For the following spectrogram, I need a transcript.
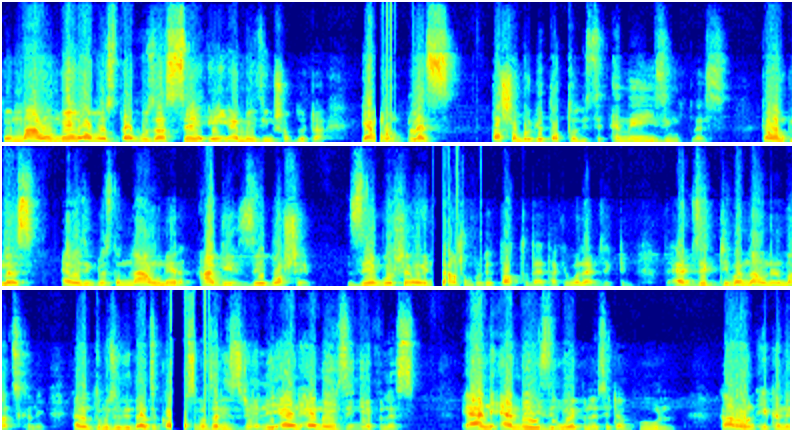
তো নাউনের অবস্থা বোঝাচ্ছে এই অ্যামেজিং শব্দটা। কেমন প্লেস তার সম্পর্কে তথ্য দিচ্ছে। অ্যামেজিং প্লেস কেমন প্লেস অ্যামেজিং প্লেস তো নাউনের আগে যে বসে যে বসে ওই নাউন সম্পর্কে তথ্য দেয়, তাকে বলে অ্যাডজেক্টিভ তো অ্যাডজেক্টিভ আর নাউনের মাঝখানে। এখন তুমি যদি দাও যে Cox's Bazar is really an amazing a place an amazing a place এটা ভুল। কারণ এখানে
